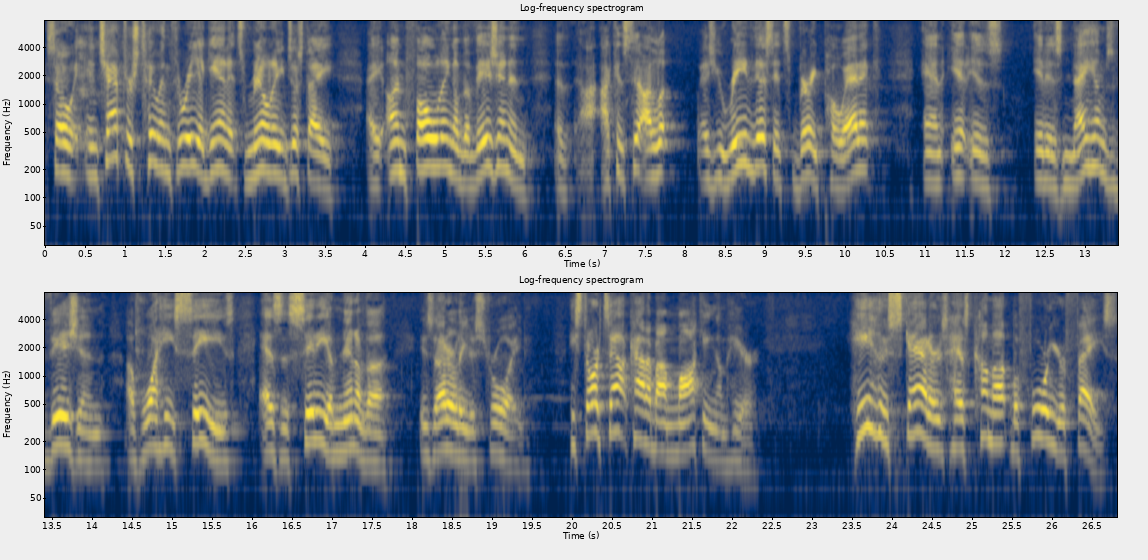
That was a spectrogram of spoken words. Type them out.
So in chapters 2 and 3, again, it's merely just a, a unfolding of the vision. And uh, I, I consider, I look, as you read this, it's very poetic, and it is, it is Nahum's vision of what he sees as the city of Nineveh is utterly destroyed. He starts out kind of by mocking them here. He who scatters has come up before your face.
